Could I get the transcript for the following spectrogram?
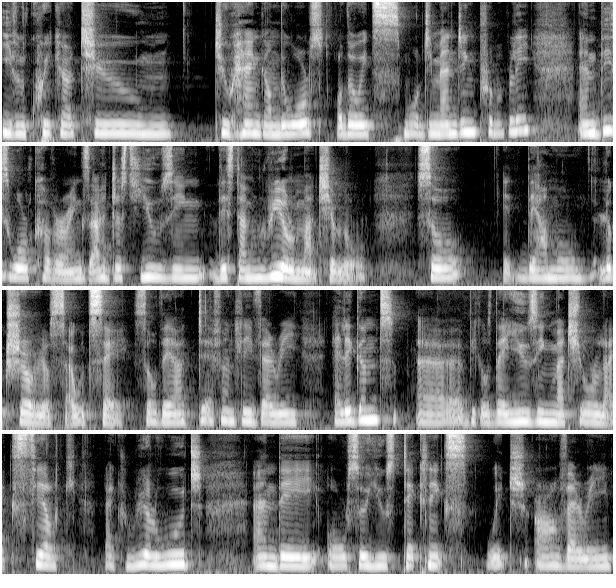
even quicker to to hang on the walls, although it's more demanding probably. And these wall coverings are just using this time real material. So it, they are more luxurious, I would say. So they are definitely very elegant uh, because they're using material like silk, like real wood, and they also use techniques which are very,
